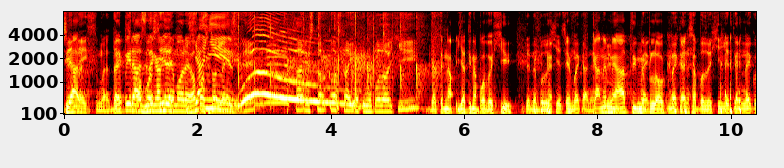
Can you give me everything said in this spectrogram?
Δεν CR. έχει σημασία. Δεν εντάξει. πειράζει, Όπως δεν είναι, κάνει. μωρέ, όπως το Γιάννης, λέει. ου! Ε, Ευχαριστώ Κώστα για την υποδοχή. Για την, για την αποδοχή. Για την αποδοχή έτσι Ε, μου έκανες. κάνε με άτι, με πλοκ. Με έκανες αποδοχή γιατί ήμουν 20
